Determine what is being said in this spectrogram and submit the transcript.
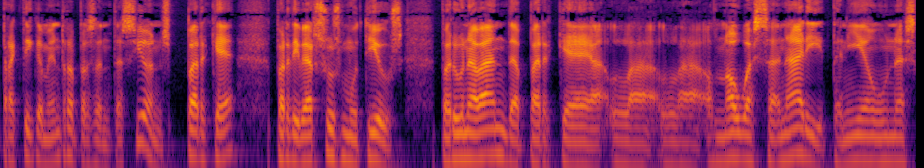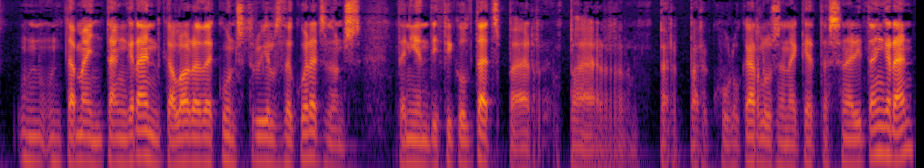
pràcticament representacions. Per què? Per diversos motius. Per una banda, perquè la la, el nou escenari tenia un, es, un, un tamany tan gran que a l'hora de construir els decorats doncs, tenien dificultats per, per, per, per col·locar-los en aquest escenari tan gran,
